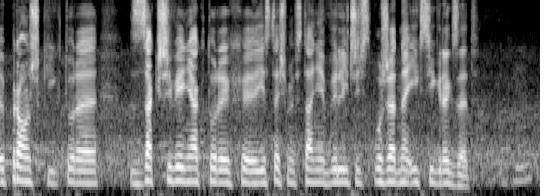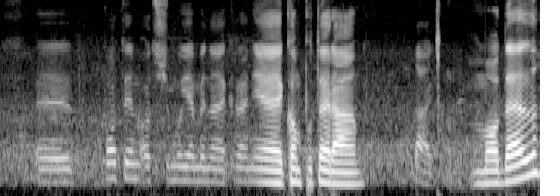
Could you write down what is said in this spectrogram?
y, prążki, które z zakrzywienia których y, jesteśmy w stanie wyliczyć współrzędne x, y, z. E, Po tym otrzymujemy na ekranie komputera Tak. model,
